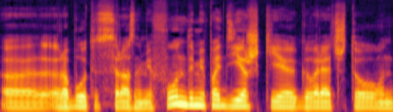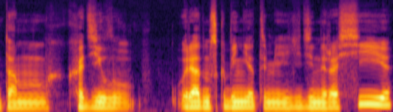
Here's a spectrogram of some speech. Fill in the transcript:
э, работы с разными фондами поддержки. Говорят, что он там ходил рядом с кабинетами Единой России,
